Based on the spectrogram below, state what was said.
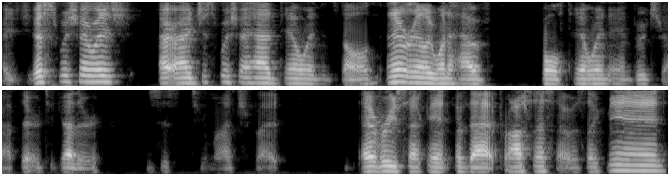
I just wish I wish I, I just wish I had Tailwind installed, and I don't really want to have both Tailwind and Bootstrap there together. Was just too much. But every second of that process, I was like, man,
